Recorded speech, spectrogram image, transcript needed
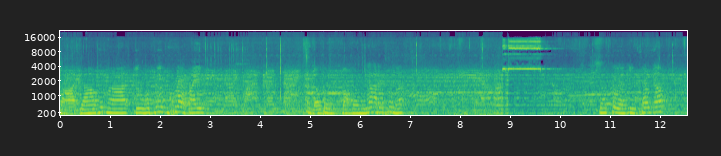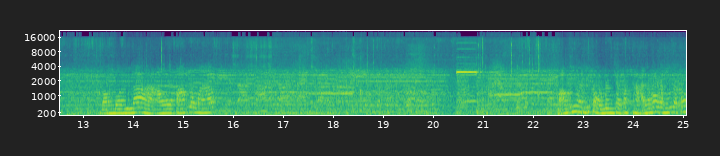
สาดยาวขึ้นมาดูวิ่งขั้วไป แล้วเป็นบองบอลมูล่าได้ขึ้นนะจะเปลี่ยนอีกคนครับบองบอลวิลล่าเอาปั๊มลงมาครับ ปั๊มที่วันนี้ต่อลงจะประกาศแล้วว่าวันนี้จะต้อง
